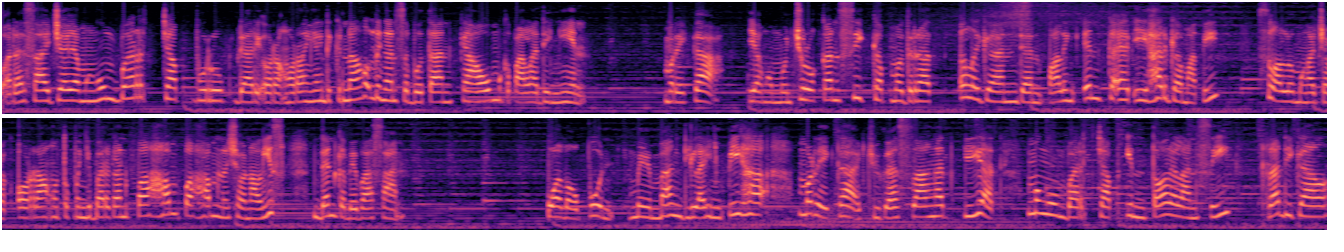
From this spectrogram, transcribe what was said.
ada saja yang mengumbar cap buruk dari orang-orang yang dikenal dengan sebutan kaum kepala dingin. Mereka yang memunculkan sikap moderat, elegan, dan paling NKRI harga mati selalu mengajak orang untuk menyebarkan paham-paham nasionalis dan kebebasan. Walaupun memang di lain pihak mereka juga sangat giat mengumbar cap intoleransi, radikal,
